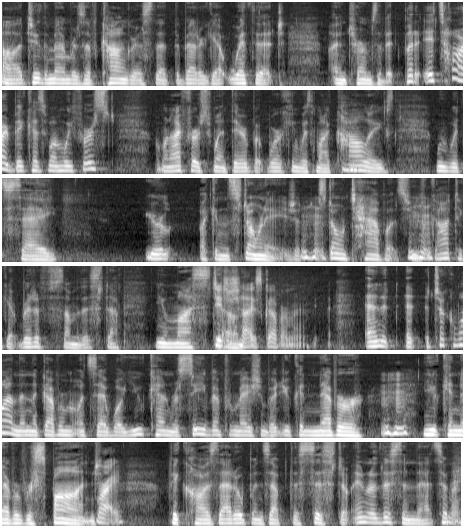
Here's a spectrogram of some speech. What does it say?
uh, to the members of Congress that the better get with it in terms of it. But it's hard because when we first, when I first went there, but working with my colleagues, we would say, "You're." Like in the Stone Age, mm-hmm. stone tablets, you've mm-hmm. got to get rid of some of this stuff. You must um, government. and it, it, it took a while. And then the government would say, "Well, you can receive information, but you can never, mm-hmm. you can never respond, Right. Because that opens up the system, and this and that. So, Right.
